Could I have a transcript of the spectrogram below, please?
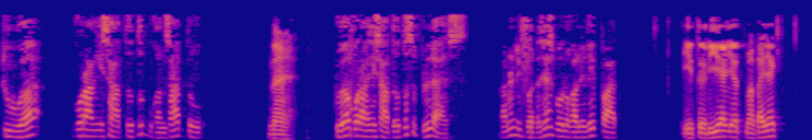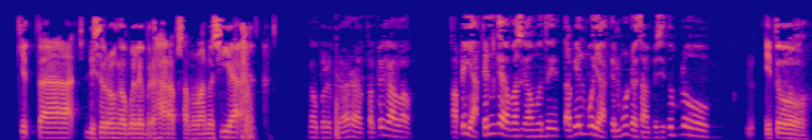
dua kurangi satu tuh bukan satu. Nah. Dua kurangi satu tuh sebelas. Karena dibalasnya 10 kali lipat. Itu dia ya makanya kita disuruh nggak boleh berharap sama manusia. Nggak boleh berharap. Tapi kalau tapi yakin gak pas kamu tuh? Tapi ilmu yakinmu udah sampai situ belum? Itu.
